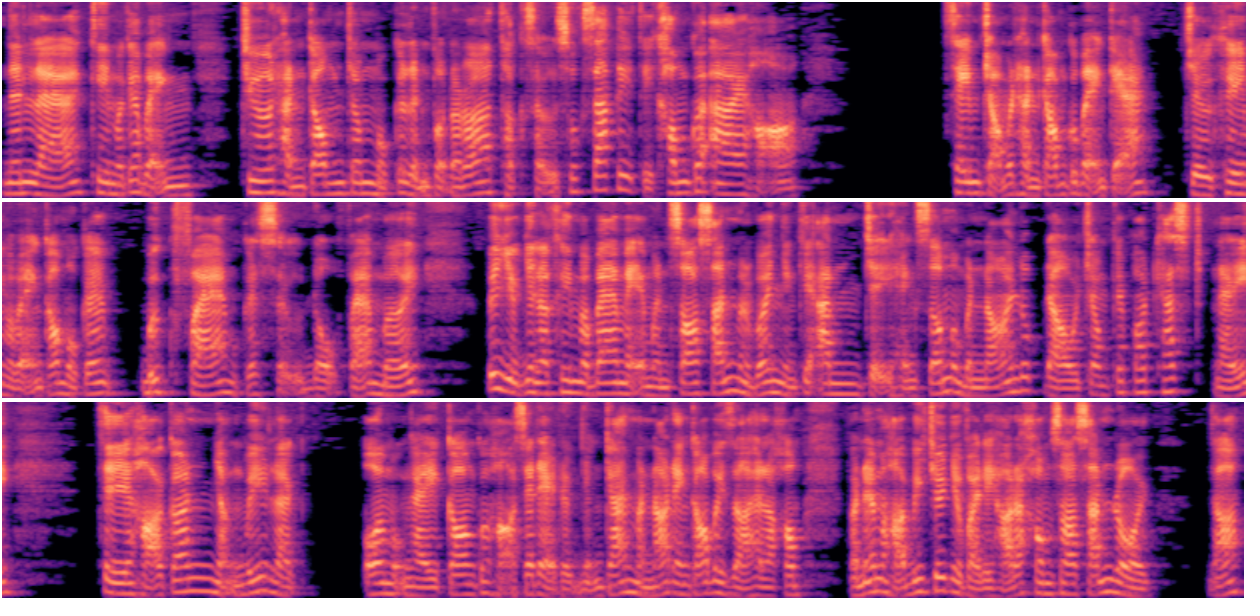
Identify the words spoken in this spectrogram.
Nên là khi mà các bạn chưa thành công trong một cái lĩnh vực nào đó thật sự xuất sắc ấy, thì không có ai họ xem trọng cái thành công của bạn cả. Trừ khi mà bạn có một cái bứt phá một cái sự đột phá mới. Ví dụ như là khi mà ba mẹ mình so sánh mình với những cái anh chị hàng xóm mà mình nói lúc đầu trong cái podcast này thì họ có nhận biết là ôi một ngày con của họ sẽ đạt được những cái mà nó đang có bây giờ hay là không? Và nếu mà họ biết trước như vậy thì họ đã không so sánh rồi. Đó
